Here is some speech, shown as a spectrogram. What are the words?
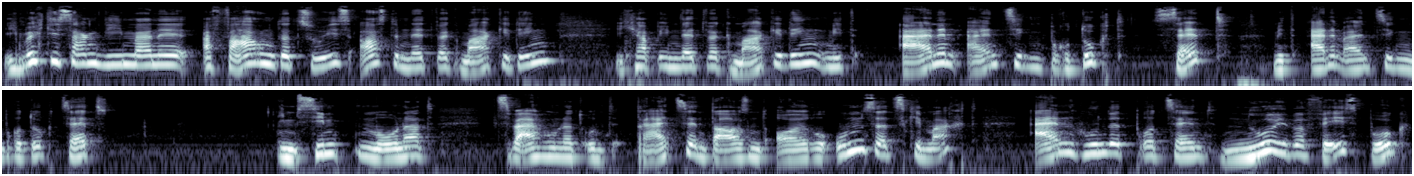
Ich möchte sagen, wie meine Erfahrung dazu ist aus dem Network Marketing. Ich habe im Network Marketing mit einem einzigen Produktset, mit einem einzigen Produktset im siebten Monat 213.000 Euro Umsatz gemacht 100% nur über Facebook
